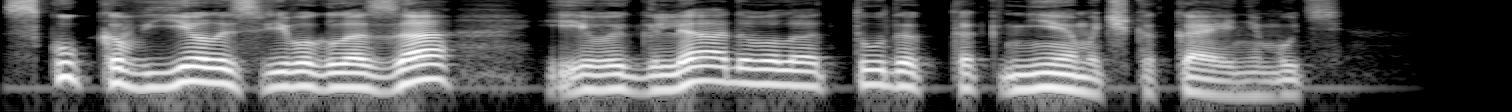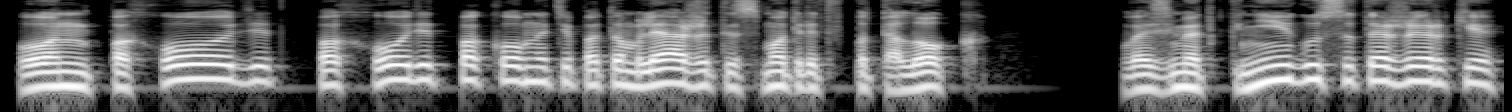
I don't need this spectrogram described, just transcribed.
скука въелась в его глаза и выглядывала оттуда, как немочь какая-нибудь. Он походит, походит по комнате, потом ляжет и смотрит в потолок, возьмет книгу с этажерки,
